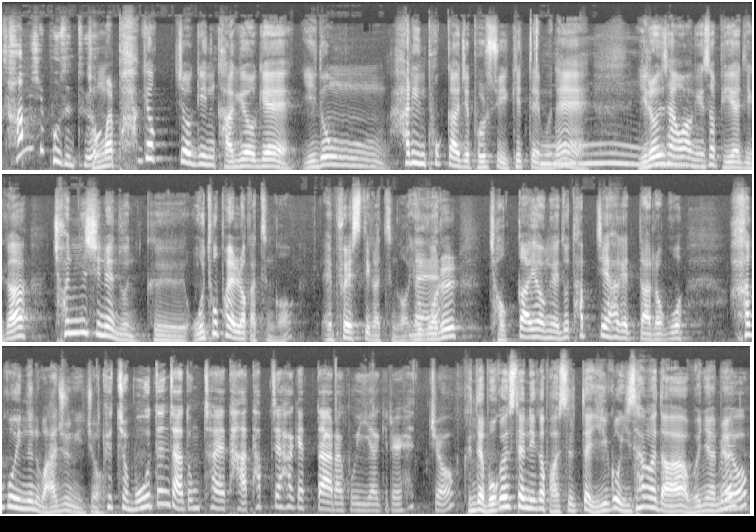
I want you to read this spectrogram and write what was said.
30%요? 정말 파격적인 가격의 이동 할인 폭까지 볼 수 있기 때문에 음. 이런 상황에서 비아디가 천신의 눈, 그 오토파일럿 같은 거, FSD 같은 거, 네. 요거를 저가형에도 탑재하겠다라고 하고 있는 와중이죠. 그렇죠. 모든 자동차에 다 탑재하겠다라고 이야기를 했죠. 근데 모건 스탠리가 봤을 때 이거 이상하다. 왜냐하면 왜요?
